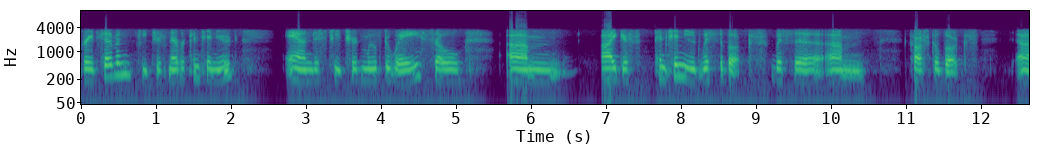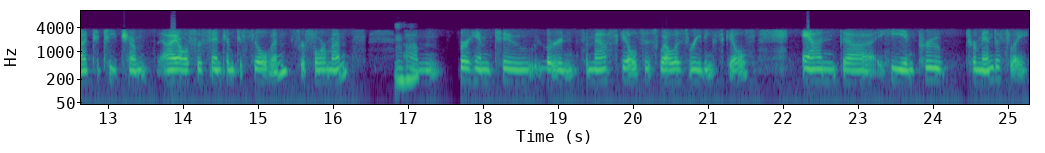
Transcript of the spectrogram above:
grade seven, teachers never continued, and this teacher had moved away. So um, I just continued with the books, with the um, Costco books, uh, to teach him. I also sent him to Sylvan for four months. Mm-hmm. Um, for him to learn some math skills as well as reading skills and uh, he improved tremendously.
